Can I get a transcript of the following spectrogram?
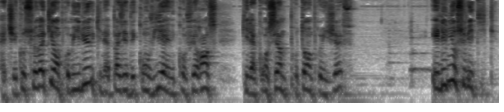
La Tchécoslovaquie en premier lieu, qui n'a pas été conviée à une conférence qui la concerne pourtant en premier chef, et l'Union soviétique,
